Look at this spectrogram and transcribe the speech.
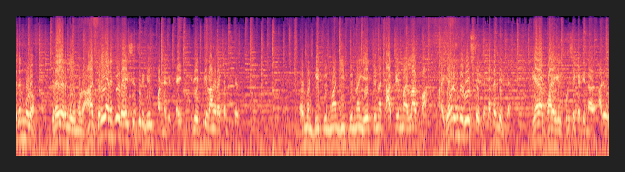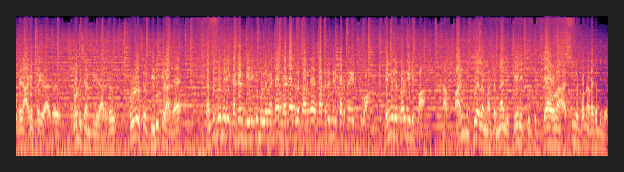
எதன் மூலம்? திரையரங்கள் மூலம். ஆனால் திரையரங்கு லைசன்ஸ் ரினியூல் பண்ணவில்லை. இது எப்படி வாங்குற கவர்மெண்ட் பிபின்மா ஜிபின்மா ஏபின்மா காப்பின்மா எல்லாம் இருப்பான். ஆனால் எவனுக்குமே ரூல்ஸ் தெரியல சட்டம் தெரியல. ஏழப்பாளைகள் குடிசை கட்டினால் அதை உடனே அகற்றுகிறார்கள் நோட்டீஸ் அனுப்புகிறார்கள் புல்லூஸ் வச்சு இடிக்கிறாங்க. சட்டத்தை மீறி கட்டணத்தை இடிக்க முடியல வேண்டாம் மெட்ராஸில் பாருங்க சட்டத்தை மீறி கட்டணம் இடிச்சுவான் டெல்லியில் பாருங்க இடிப்பான். ஆனா பாண்டிச்சேரியில மட்டும்தான் இந்த கேலி கூத்து கேவலம் அசிங்க போல நடக்குதுங்க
